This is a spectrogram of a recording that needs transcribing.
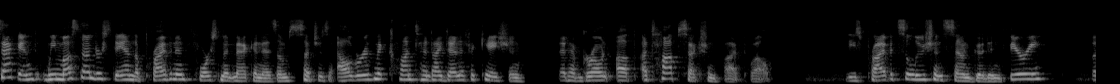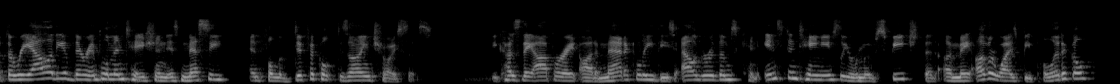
Second, we must understand the private enforcement mechanisms, such as algorithmic content identification, that have grown up atop Section 512. These private solutions sound good in theory, but the reality of their implementation is messy and full of difficult design choices. Because they operate automatically, these algorithms can instantaneously remove speech that uh, may otherwise be political,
